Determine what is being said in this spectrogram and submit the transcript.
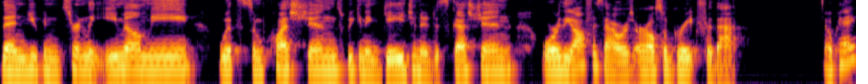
then you can certainly email me with some questions. We can engage in a discussion or the office hours are also great for that. Okay,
